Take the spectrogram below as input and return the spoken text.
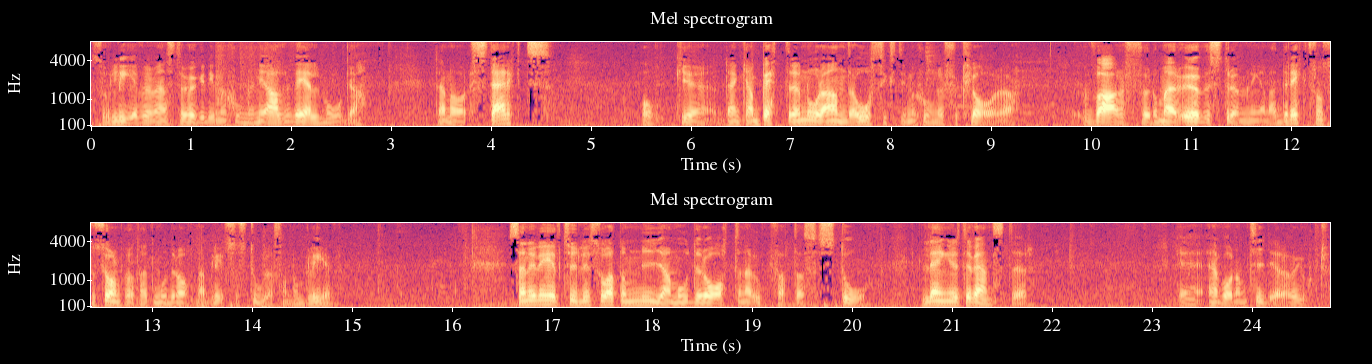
så lever vänster och högerdimensionen i all välmåga. Den har stärkts och eh, den kan bättre än några andra åsiktsdimensioner förklara varför de här överströmningarna direkt från Socialdemokraterna till Moderaterna blev så stora som de blev. Sen är det helt tydligt så att de nya Moderaterna uppfattas stå längre till vänster eh, än vad de tidigare har gjort.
